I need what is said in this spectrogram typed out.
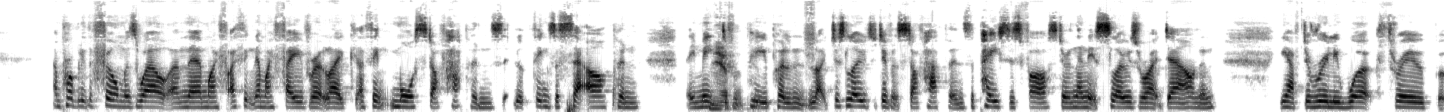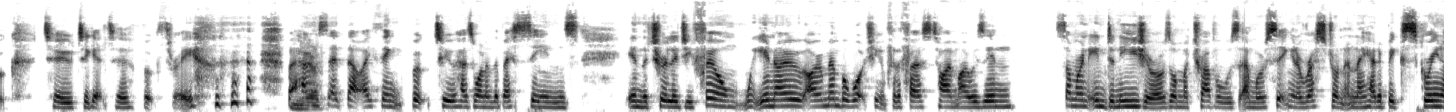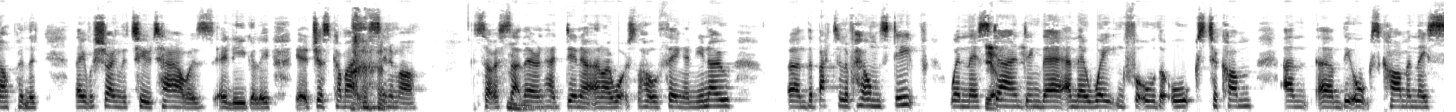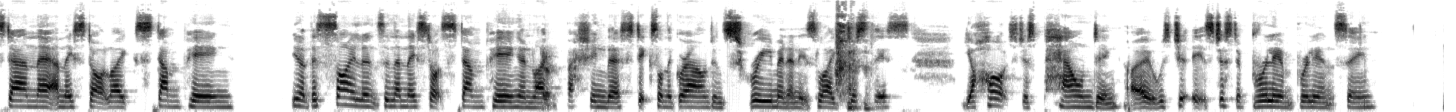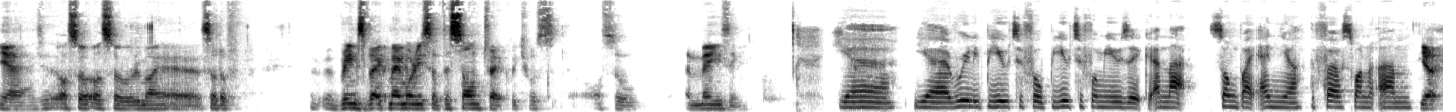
and probably the film as well. And they're my, I think they're my favorite. Like, I think more stuff happens. Things are set up and they meet Yeah. different people and like just loads of different stuff happens. The pace is faster and then it slows right down and you have to really work through book two to get to book three. but having Yeah. said that, I think book two has one of the best scenes in the trilogy film. You know, I remember watching it for the first time. I was in somewhere in Indonesia. I was on my travels and we were sitting in a restaurant and they had a big screen up and the, they were showing the two towers illegally. It had just come out in the cinema. So I sat there and had dinner and I watched the whole thing. And you know, um, the Battle of Helm's Deep, when they're standing there and they're waiting for all the orcs to come and um, the orcs come and they stand there and they start like stamping. You know, there's silence and then they start stamping and like Yeah. bashing their sticks on the ground and screaming. And it's like just this, your heart's just pounding. It was, ju- it's just a brilliant, brilliant scene. Yeah, it also also remind uh, sort of brings back memories of the soundtrack, which was also amazing. Yeah, yeah, really beautiful, beautiful music. And that song by Enya, the first one, um, Yeah,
